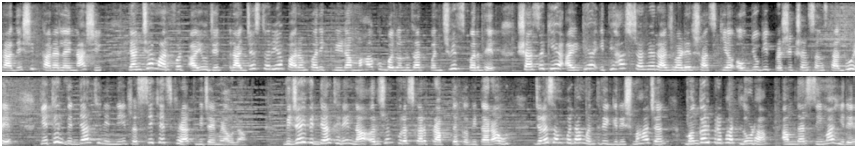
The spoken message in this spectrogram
प्रादेशिक कार्यालय नाशिक यांच्या मार्फत आयोजित राज्यस्तरीय पारंपरिक क्रीडा महाकुंभ दोन हजार पंचवीस स्पर्धेत शासकीय आय टी आय इतिहासचार्य राजवाडेर शासकीय औद्योगिक प्रशिक्षण संस्था धुळे येथील विद्यार्थिनींनी रस्सीखेच खेळात विजय मिळवला. विजयी विद्यार्थिनींना अर्जुन पुरस्कार प्राप्त कविता राऊत जलसंपदा मंत्री गिरीश महाजन मंगल प्रभात लोढा आमदार सीमा हिरे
